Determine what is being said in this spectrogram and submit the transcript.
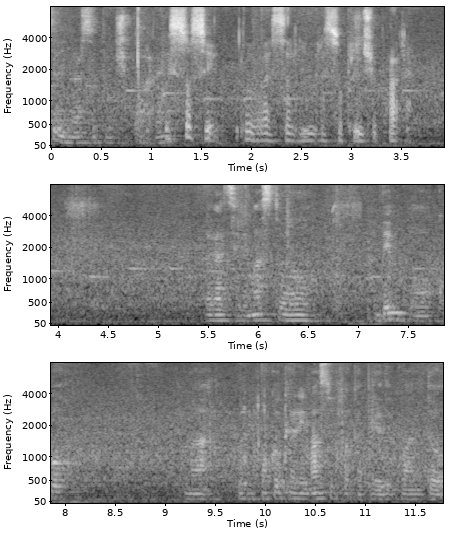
Questo è l'ingresso principale. Questo sì, doveva essere l'ingresso principale. Ragazzi è rimasto ben poco, ma quel poco che è rimasto fa capire di quanto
